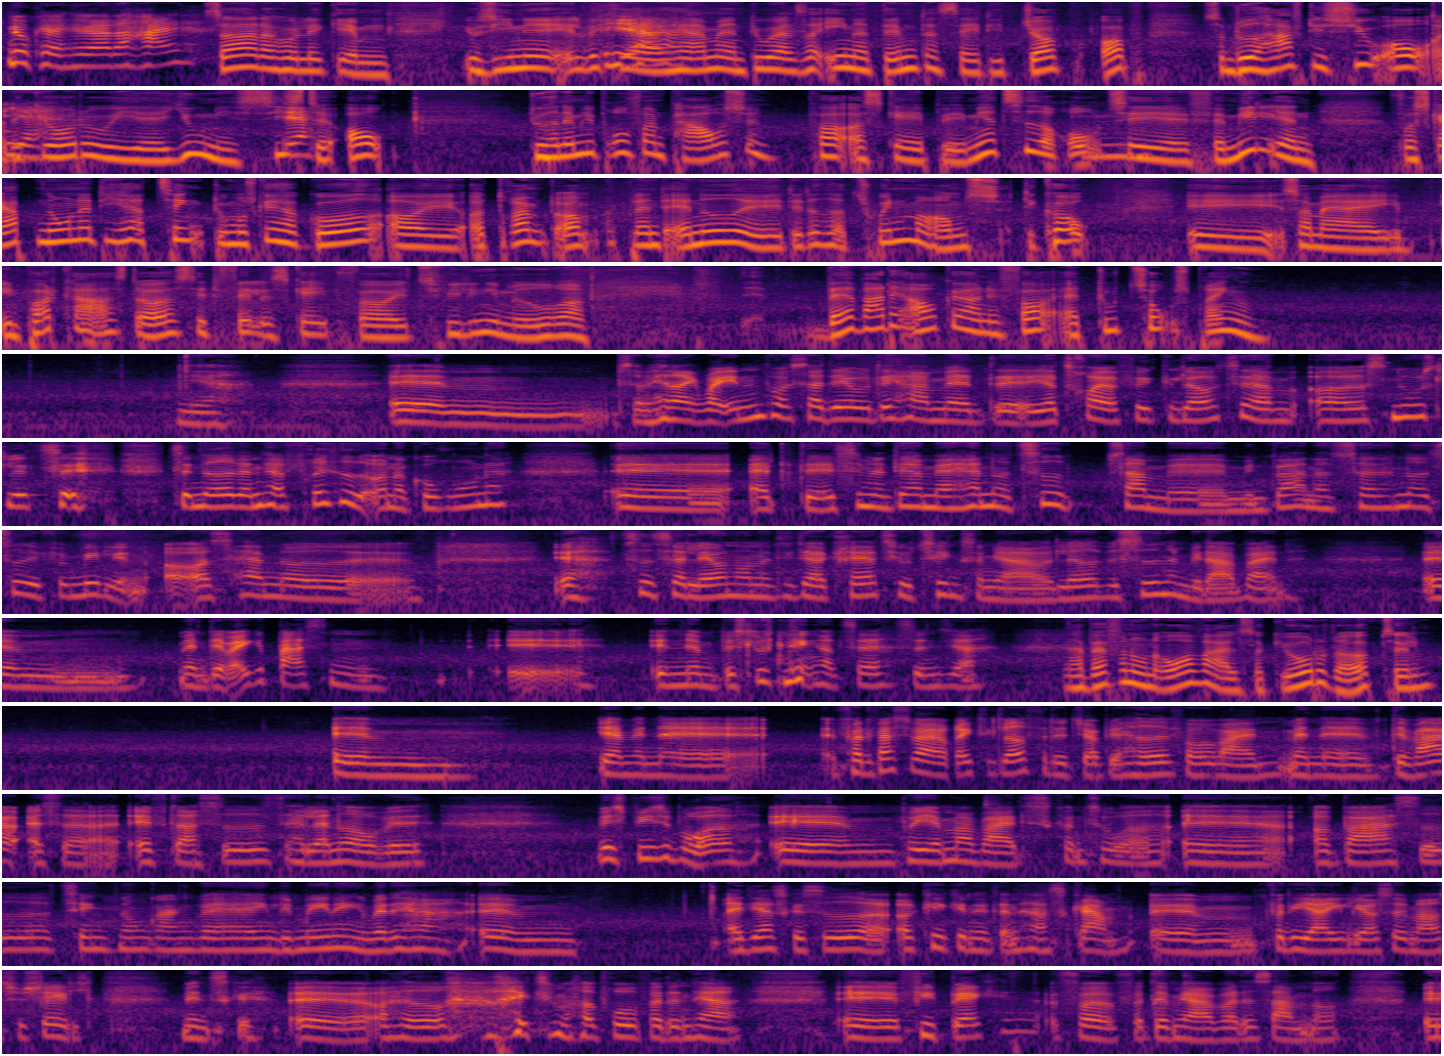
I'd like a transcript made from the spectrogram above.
Nu kan jeg høre dig. Hej. Så er der hul igennem. Josine Elvekjær ja. Hermann, du er altså en af dem, der sagde dit job op, som du havde haft i syv år, og det ja. gjorde du i uh, juni sidste ja. år. Du havde nemlig brug for en pause for at skabe mere tid og ro mm. til uh, familien. Få skabt nogle af de her ting, du måske har gået og, uh, og drømt om. Blandt andet uh, det, der hedder twinmoms.dk, uh, som er en podcast og også et fællesskab for tvillingemødre. Hvad var det afgørende for, at du tog springet? Ja. Øhm, som Henrik var inde på, så er det jo det her med, at øh, jeg tror, jeg fik lov til at, at snuse lidt til, til noget af den her frihed under corona. Øh, at øh, simpelthen det her med at have noget tid sammen med mine børn, og så have noget tid i familien, og også have noget øh, ja, tid til at lave nogle af de der kreative ting, som jeg har lavet ved siden af mit arbejde. Øhm, men det var ikke bare sådan øh, en nem beslutning at tage, synes jeg. Ja, hvad for nogle overvejelser gjorde du dig op til? Øhm, Jamen, øh, for det første var jeg jo rigtig glad for det job, jeg havde i forvejen, men øh, det var altså efter at sidde halvandet år ved, ved spisebordet øh, på hjemmearbejdskontoret, øh, og bare sidde og tænke nogle gange, hvad er egentlig meningen med det her? Øh, at jeg skal sidde og kigge ind i den her skærm, øh, fordi jeg egentlig også er et meget socialt menneske, øh, og havde rigtig meget brug for den her øh, feedback for, for dem, jeg arbejdede sammen med.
